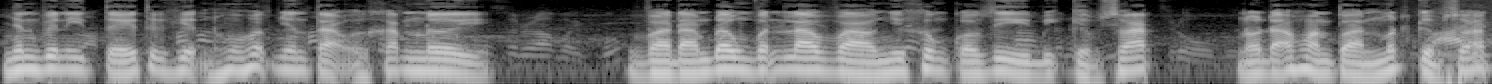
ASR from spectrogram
nhân viên y tế thực hiện hô hấp nhân tạo ở khắp nơi và đám đông vẫn lao vào như không có gì bị kiểm soát. Nó đã hoàn toàn mất kiểm soát.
